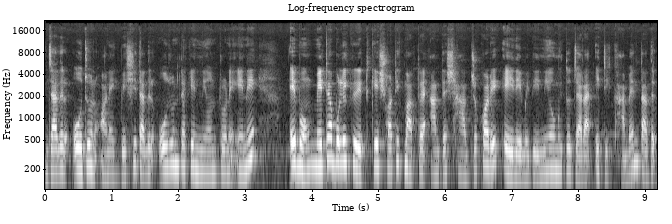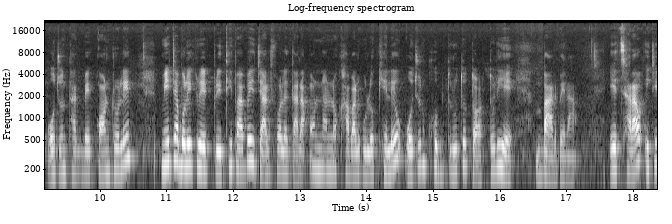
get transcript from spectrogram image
যাদের ওজন অনেক বেশি, তাদের ওজনটাকে নিয়ন্ত্রণে এনে এবং মেটাবলিক রেটকে সঠিক মাত্রায় আনতে সাহায্য করে এই রেমেডি নিয়মিত যারা এটি খাবেন, তাদের ওজন থাকবে কন্ট্রোলে মেটাবলিক রেট বৃদ্ধি পাবে, যার ফলে তারা অন্যান্য খাবারগুলো খেলেও ওজন খুব দ্রুত তরতরিয়ে বাড়বে না। এছাড়াও এটি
